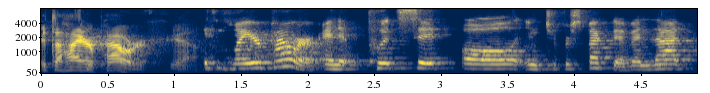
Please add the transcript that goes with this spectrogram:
It's a higher power. Yeah. It's a higher power and it puts it all into perspective. And that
